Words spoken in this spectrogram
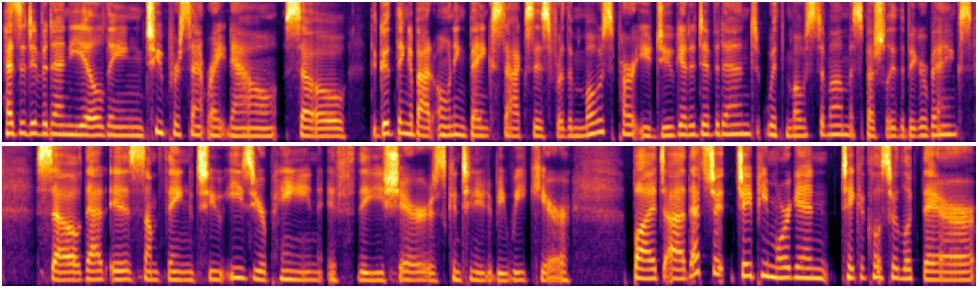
has a dividend yielding 2% right now. So, the good thing about owning bank stocks is for the most part, you do get a dividend with most of them, especially the bigger banks. So, that is something to ease your pain if the shares continue to be weak here. But uh, that's J- JP Morgan. Take a closer look there.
